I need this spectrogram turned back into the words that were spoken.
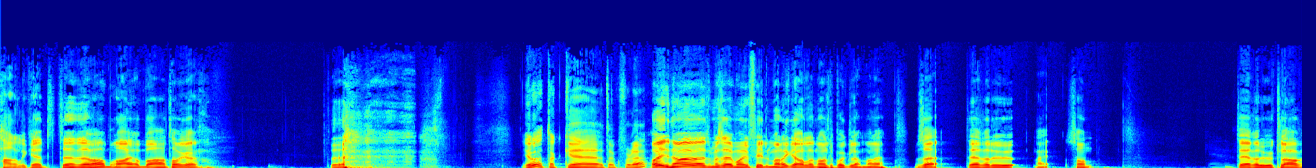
Herlighet. Det, det var bra jobba, Torgeir. Jo, takk, eh, takk for det. Oi, nå skal vi se, jeg må jo filme deg, Jarle. Nå holdt jeg på å glemme det. Skal vi se. Der er du Nei, sånn. Der er du klar.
